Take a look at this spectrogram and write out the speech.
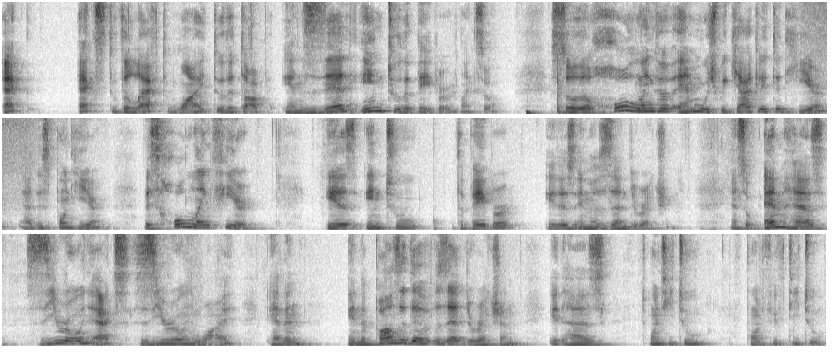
x, x to the left, y to the top, and z into the paper, like so. So the whole length of m, which we calculated here, at this point here, this whole length here is into the paper, it is in the z direction. And so m has 0 in x, 0 in y, and then in the positive z direction, it has 22.52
